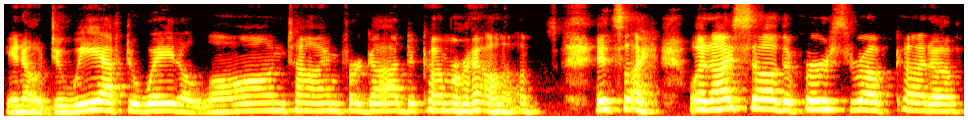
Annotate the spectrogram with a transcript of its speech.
You know, do we have to wait a long time for God to come around? It's like when I saw the first rough cut of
